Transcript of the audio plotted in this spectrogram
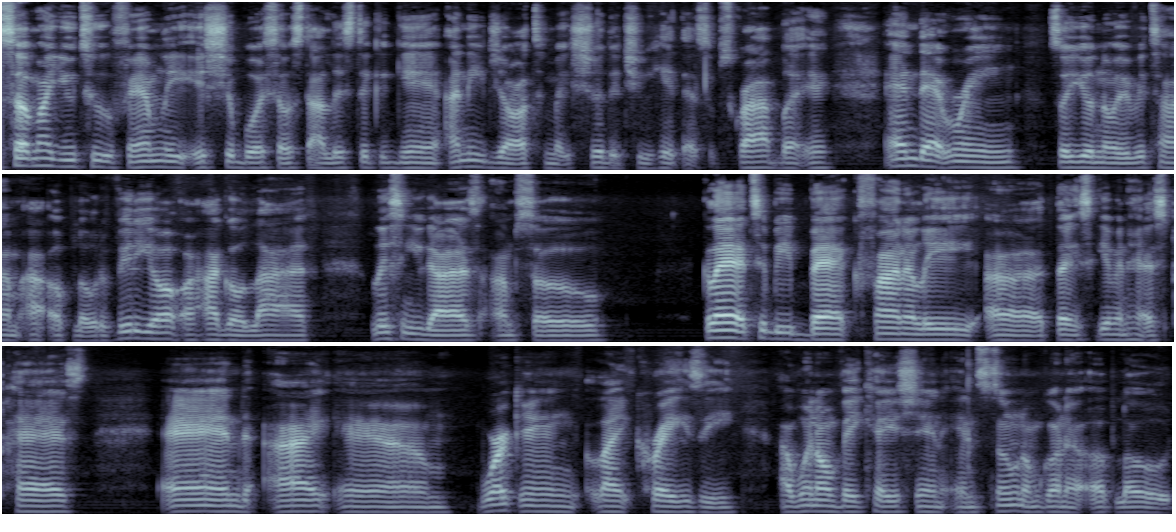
What's up, my YouTube family? It's your boy So Stylistic again. I need y'all to make sure that you hit that subscribe button and that ring so you'll know every time I upload a video or I go live. Listen, you guys, I'm so glad to be back finally. Uh, Thanksgiving has passed and I am working like crazy. I went on vacation and soon I'm going to upload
